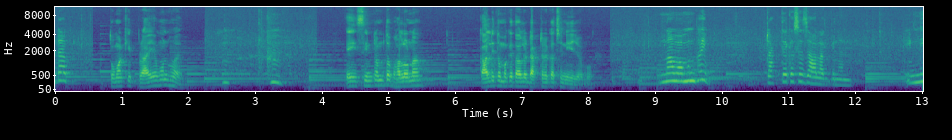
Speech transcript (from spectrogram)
শরীরটা তোমার কি প্রায় এমন হয়? এই সিমটম তো ভালো না। কালই তোমাকে তাহলে ডাক্তারের কাছে নিয়ে যাব। না মামুন ভাই ডাক্তারের কাছে যাওয়া লাগবে না। এমনি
